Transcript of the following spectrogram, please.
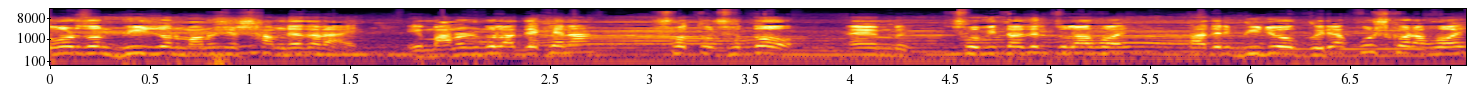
দশ জন, বিশ জন মানুষের সামনে দাঁড়ায়, এই মানুষগুলা দেখে না? শত শত ছবি তাদের তোলা হয়, তাদের ভিডিও ঘুরে পুশ করা হয়।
